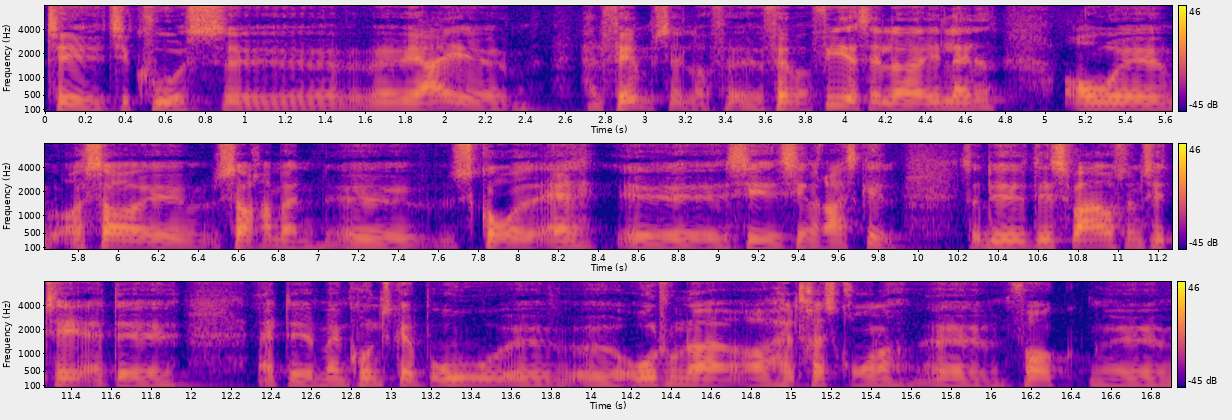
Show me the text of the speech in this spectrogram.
til, til kurs, øh, hvad ved jeg, øh, 90 eller 85 eller et eller andet, og, øh, og så, øh, så har man øh, skåret af øh, sin, sin restgæld. Så det, det svarer jo sådan set til, at, øh, at øh, man kun skal bruge øh, 850 kroner øh, for, øh,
